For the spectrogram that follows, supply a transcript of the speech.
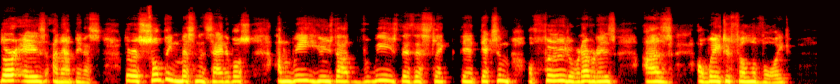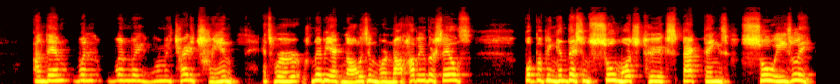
there is an emptiness. There is something missing inside of us, and we use that, we use this, this like the addiction of food or whatever it is as a way to fill the void. And then when when we when we try to train, it's we're maybe acknowledging we're not happy with ourselves, but we've been conditioned so much to expect things so easily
